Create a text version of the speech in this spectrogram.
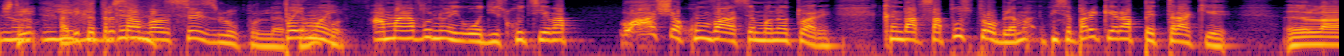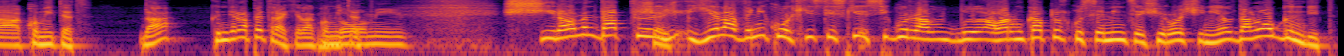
Știi? Nu, adică evident. trebuie să avansezi lucrurile Păi astea, măi, am mai avut noi o discuție așa cumva asemănătoare. Când a, s-a pus problema, mi se pare că era Petrache uh, la comitet. Da? Când era Petrache la comitet. 2000... Și la un moment dat 16. el a venit cu o chestie, sigur au, au aruncat toți cu semințe și roșii în el, dar nu au gândit.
